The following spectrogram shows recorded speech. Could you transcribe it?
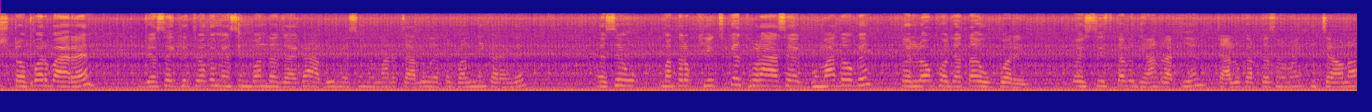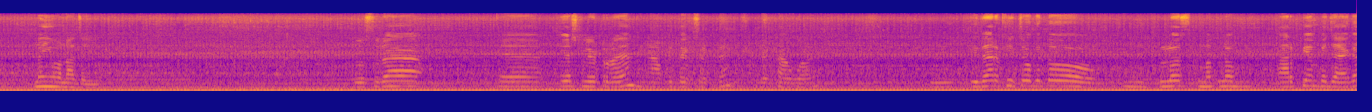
स्टॉपर बार है जैसे खींचोगे मशीन बंद हो जाएगा अभी मशीन हमारा चालू है तो बंद नहीं करेंगे। ऐसे मतलब खींच के थोड़ा ऐसे घुमा दोगे तो लॉक हो जाता है ऊपर ही। तो इस चीज़ का भी ध्यान रखिए चालू करते समय खींचा होना नहीं होना चाहिए। दूसरा एस लीटर है यहाँ पे देख सकते हैं लिखा हुआ है। हम्म, इधर खींचोगे तो प्लस मतलब आरपीएम पे जाएगा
